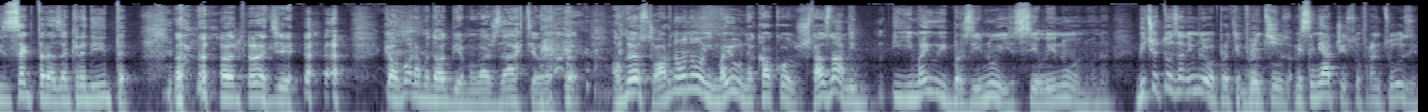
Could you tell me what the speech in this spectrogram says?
iz sektora za kredite. Dođe. Kao moramo da odbijemo vaš zahtjev. Ali ne, stvarno ono imaju nekako šta znam i, i imaju i brzinu i silinu ono, ne. biće to zanimljivo protiv Francuza. Mislim jači su Francuzi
